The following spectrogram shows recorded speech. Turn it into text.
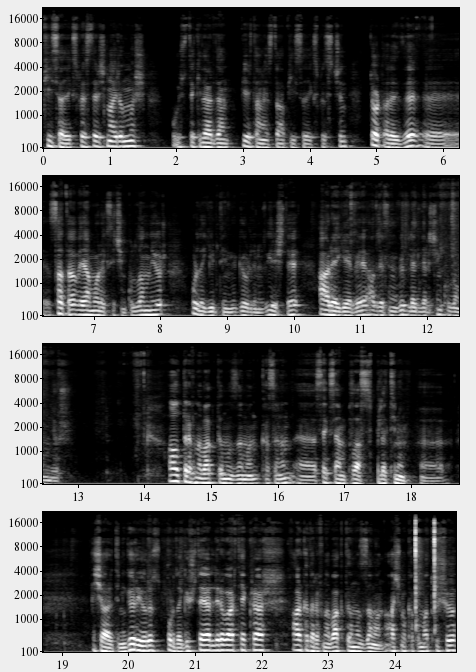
PCI Express'ler için ayrılmış. Bu üsttekilerden bir tanesi daha PCI Express için. 4 adedi de e, SATA veya Molex için kullanılıyor. Burada girdiğinde gördüğünüz girişte ARGB adresiniz ledler için kullanılıyor. Alt tarafına baktığımız zaman kasanın e, 80 Plus Platinum e, işaretini görüyoruz. Burada güç değerleri var tekrar. Arka tarafına baktığımız zaman açma kapama tuşu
